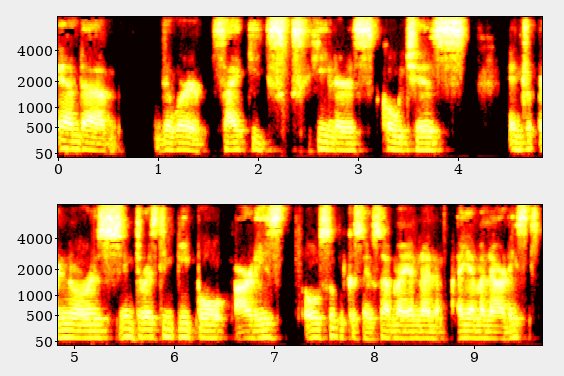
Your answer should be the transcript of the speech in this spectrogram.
And um, there were psychics, healers, coaches, entrepreneurs, interesting people, artists also because I am an, I am an artist.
